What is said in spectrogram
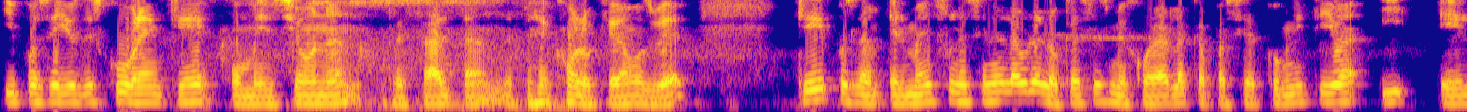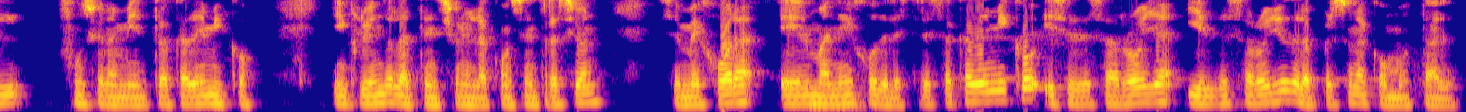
Y pues ellos descubren que, o mencionan, resaltan, depende de cómo lo queramos ver, que pues el mindfulness en el aula lo que hace es mejorar la capacidad cognitiva y el funcionamiento académico, incluyendo la atención y la concentración se mejora el manejo del estrés académico y se desarrolla y el desarrollo de la persona como tal,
